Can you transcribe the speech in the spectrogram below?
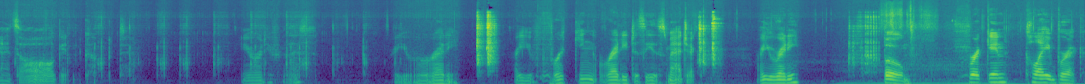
And it's all getting cooked. You ready for this? Are you ready? Are you freaking ready to see this magic? Are you ready? Boom. Freaking clay brick.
